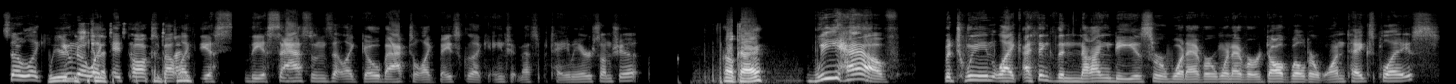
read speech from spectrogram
So like Weird you know like it talks about time. like the the assassins that like go back to like basically like ancient Mesopotamia or some shit. Okay. We have between like I think the 90s or whatever whenever Dog Welder 1 takes place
